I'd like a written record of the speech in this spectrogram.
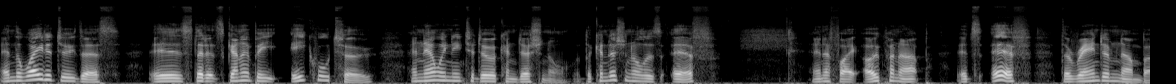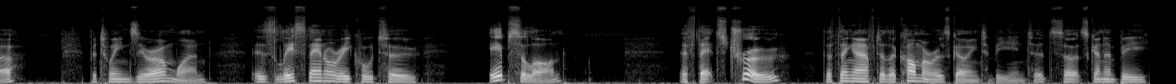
And the way to do this is that it's going to be equal to, and now we need to do a conditional. The conditional is if and if I open up, it's if the random number between 0 and 1 is less than or equal to epsilon. If that's true, the thing after the comma is going to be entered. So it's going to be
